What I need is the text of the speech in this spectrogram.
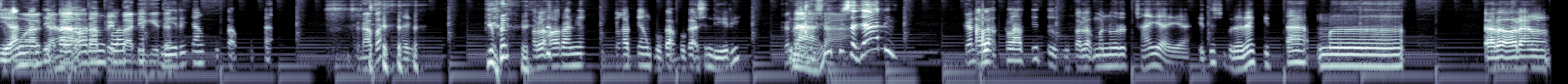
Ya Semua nanti data- kalau data orang pribadi kita. sendiri yang buka-buka. Kenapa? Kalau orang yang cloud yang buka-buka sendiri, Kan Nah, bisa. ini bisa jadi. Kan kalau cloud itu, kalau menurut saya ya, itu sebenarnya kita me, kalau orang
